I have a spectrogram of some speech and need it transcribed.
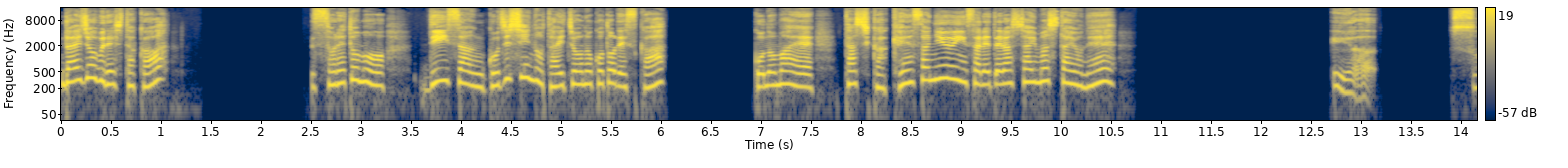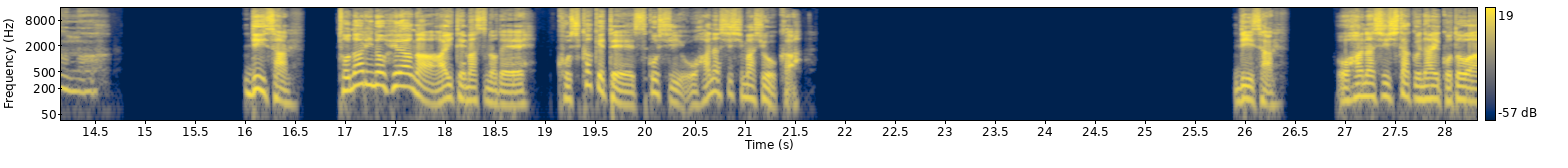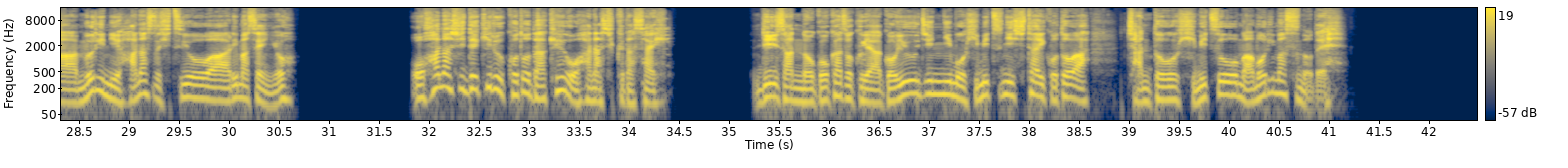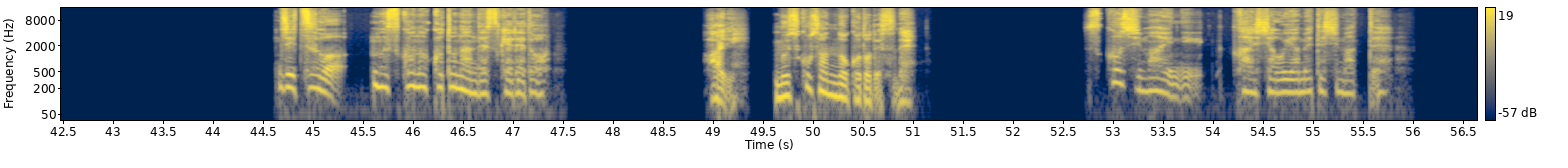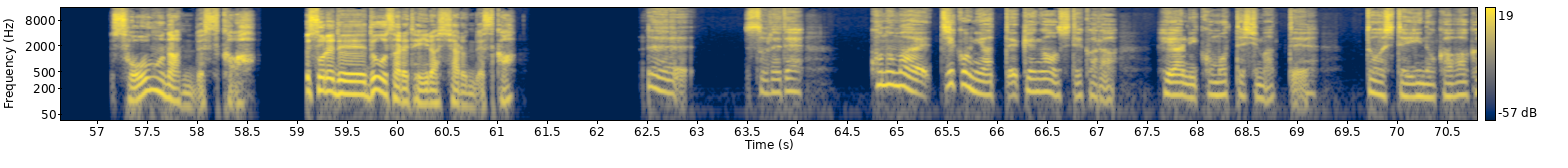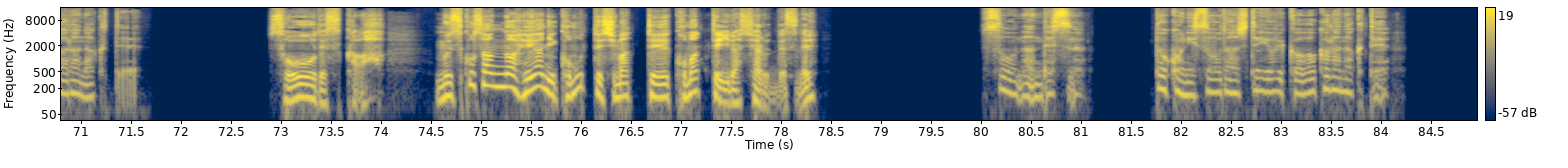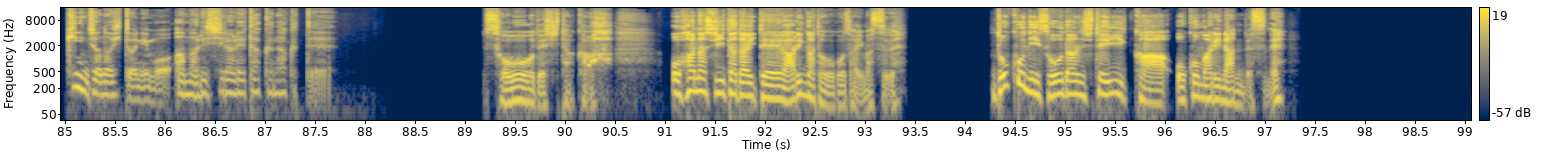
大丈夫でしたか？それとも、D さんご自身の体調のことですか？この前、確か検査入院されてらっしゃいましたよね。いや、その、D さん、隣の部屋が空いてますので、腰掛けて少しお話ししましょうか。D さん、お話ししたくないことは無理に話す必要はありませんよ。お話しできることだけお話しください。D さんのご家族やご友人にも秘密にしたいことは、ちゃんと秘密を守りますので。実は、息子のことなんですけれど、はい、息子さんのことですね。少し前に会社を辞めてしまって、そうなんですか。それでどうされていらっしゃるんですか？で、それで、この前事故に遭って怪我をしてから部屋にこもってしまって、どうしていいのかわからなくて、そうですか。息子さんが部屋にこもってしまって困っていらっしゃるんですね。そうなんです。どこに相談してよいかわからなくて、近所の人にもあまり知られたくなくて、そうでしたか。お話しいただいてありがとうございます。どこに相談していいかお困りなんですね。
